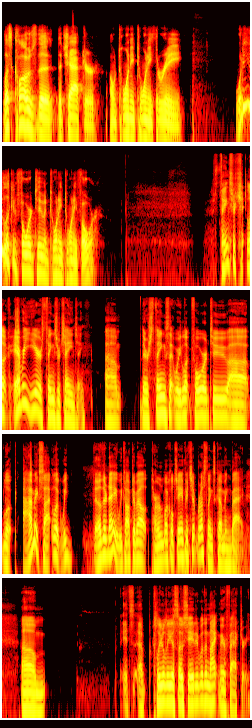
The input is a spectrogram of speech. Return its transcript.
let's close the the chapter on 2023. What are you looking forward to in 2024? things are look every year things are changing um there's things that we look forward to uh look i'm excited look we the other day we talked about turnbuckle championship wrestling's coming back um it's uh, clearly associated with a nightmare factory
